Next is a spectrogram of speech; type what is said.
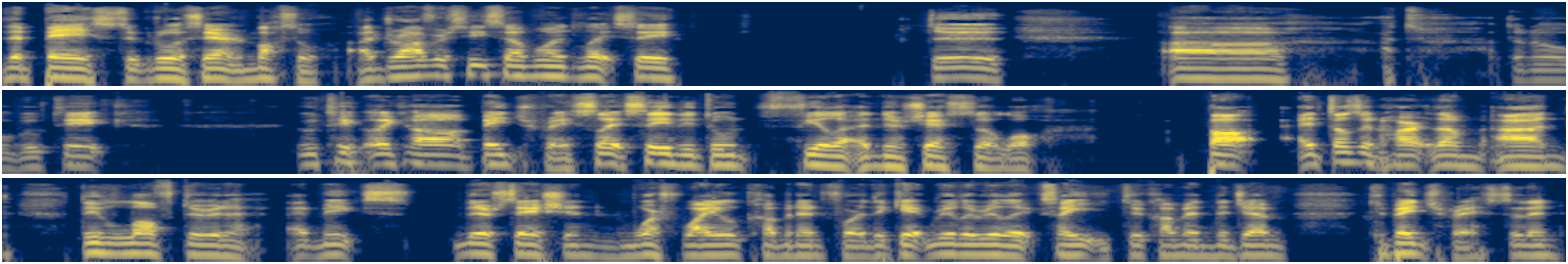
the best to grow a certain muscle. I'd rather see someone, let's say, do, uh, I, I don't know, we'll take, we'll take like a bench press. Let's say they don't feel it in their chest a lot, but it doesn't hurt them and they love doing it. It makes their session worthwhile coming in for. They get really, really excited to come in the gym to bench press. So then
